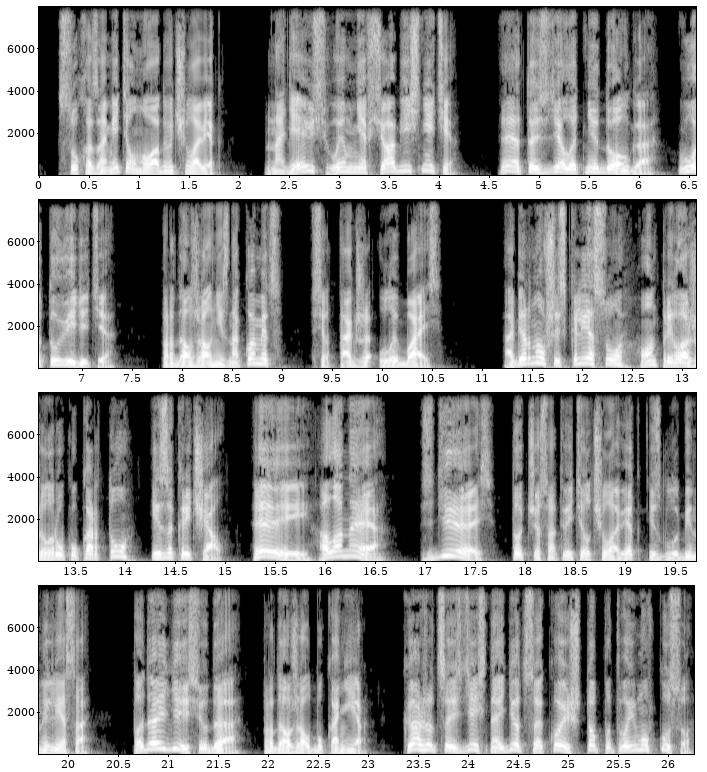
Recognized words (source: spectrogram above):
— сухо заметил молодой человек. Надеюсь, вы мне все объясните. Это сделать недолго. Вот увидите, — продолжал незнакомец, все так же улыбаясь. Обернувшись к лесу, он приложил руку к рту и закричал. «Эй, Алане! Здесь!» — тотчас ответил человек из глубины леса. «Подойди сюда!» — продолжал буконьер. «Кажется, здесь найдется кое-что по твоему вкусу».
